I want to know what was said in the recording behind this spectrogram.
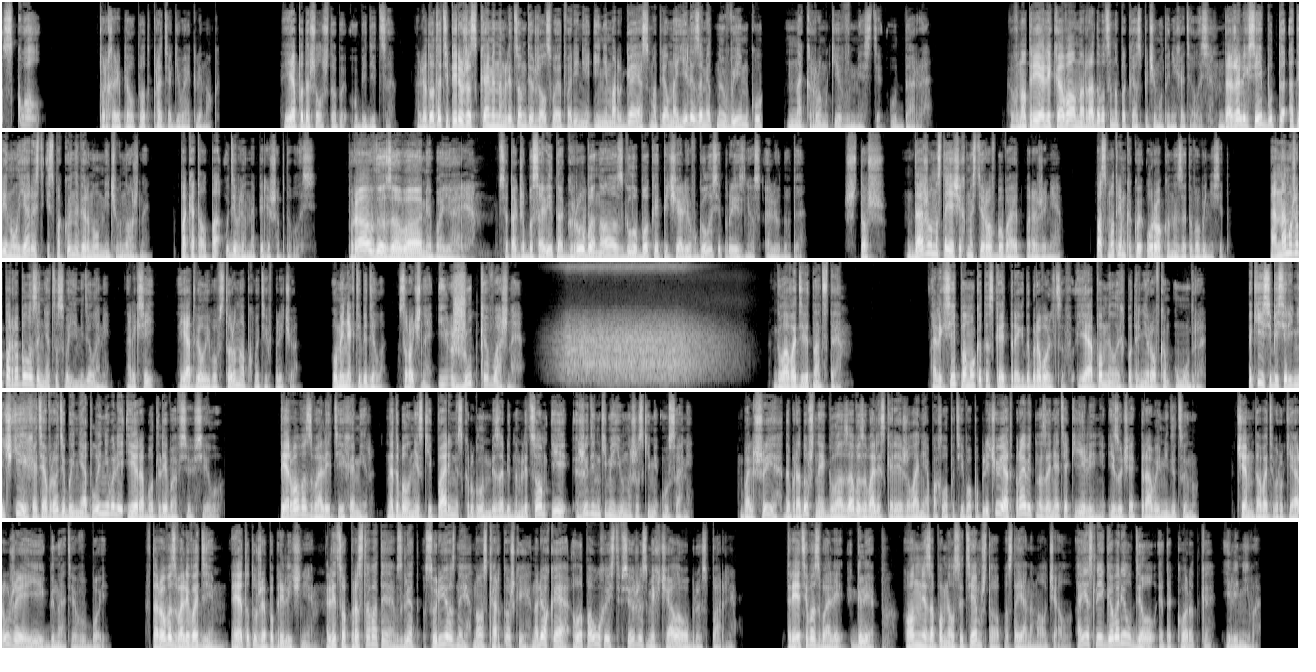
«Скол!» — прохрипел тот, протягивая клинок. Я подошел, чтобы убедиться. Людота теперь уже с каменным лицом держал свое творение и, не моргая, смотрел на еле заметную выемку на кромке в месте удара. Внутри я ликовал, но радоваться на показ почему-то не хотелось. Даже Алексей будто отринул ярость и спокойно вернул меч в ножны, пока толпа удивленно перешептывалась. «Правда за вами, бояре!» Все так же басовито, грубо, но с глубокой печалью в голосе произнес Людота. Что ж, даже у настоящих мастеров бывают поражения. Посмотрим, какой урок он из этого вынесет. А нам уже пора было заняться своими делами. Алексей, я отвел его в сторону, обхватив плечо. У меня к тебе дело. Срочное и жутко важное. Глава 19 Алексей помог отыскать троих добровольцев. Я помнил их по тренировкам у Мудра. Такие себе середнячки, хотя вроде бы не отлынивали и работали во всю силу. Первого звали Тихомир. Это был низкий парень с круглым безобидным лицом и жиденькими юношескими усами. Большие, добродушные глаза вызывали скорее желание похлопать его по плечу и отправить на занятия к Елене, изучать травы и медицину, чем давать в руки оружие и гнать в бой. Второго звали Вадим, этот уже поприличнее. Лицо простоватое, взгляд серьезный, но с картошкой, но легкая лопоухость все же смягчала образ парня. Третьего звали Глеб. Он мне запомнился тем, что постоянно молчал, а если и говорил, делал это коротко и лениво.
